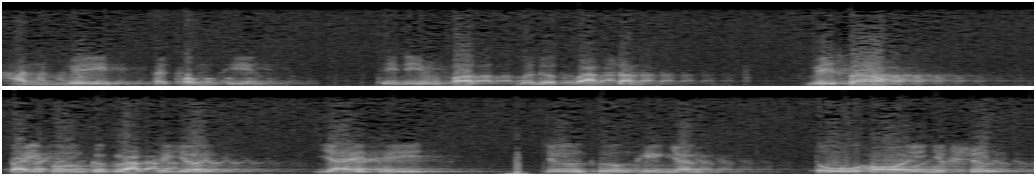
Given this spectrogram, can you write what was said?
hành vi phải thuần thiện. Thì niệm phật mới được vãng sanh. Vì sao? Tây phương cực lạc thế giới, giai thị chư thượng thiện nhân, tụ hội nhất xứ.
